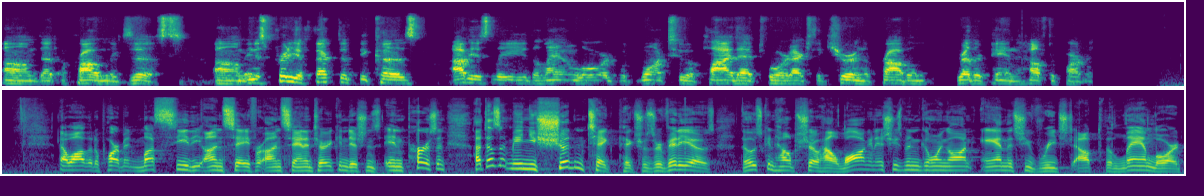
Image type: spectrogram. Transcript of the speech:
um, that a problem exists. Um, and it's pretty effective because obviously the landlord would want to apply that toward actually curing the problem rather paying the health department. Now, while the department must see the unsafe or unsanitary conditions in person, that doesn't mean you shouldn't take pictures or videos. Those can help show how long an issue's been going on and that you've reached out to the landlord.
